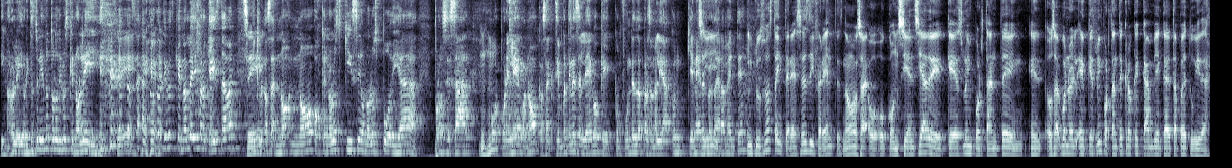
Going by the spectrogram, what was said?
y no lo leí. Ahorita estoy leyendo todos los libros que no leí. o sea, todos los libros que no leí, pero que ahí estaban. Sí. O sea, no, no, o que no los quise o no los podía procesar Ujú. por, por el ego, ¿no? O sea, siempre tienes el ego que confundes la personalidad con quién eres Sí. verdaderamente. Incluso hasta intereses diferentes, ¿no? O sea, o, o conciencia de qué es lo importante en, en- o sea, bueno, el, el qué es lo importante creo que cambia en cada etapa de tu vida.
